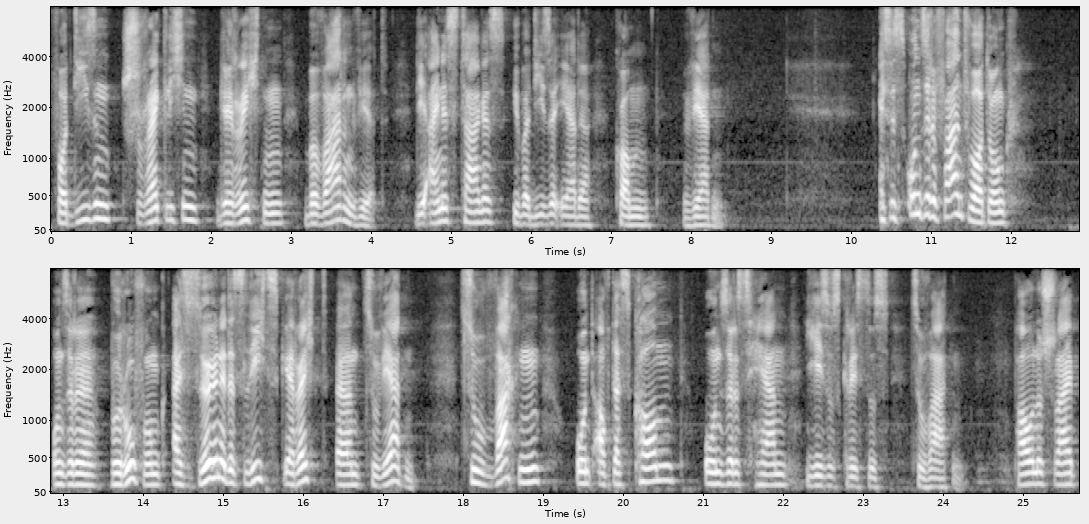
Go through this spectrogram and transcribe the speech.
vor diesen schrecklichen Gerichten bewahren wird, die eines Tages über diese Erde kommen werden. Es ist unsere Verantwortung, unsere Berufung, als Söhne des Lichts gerecht äh, zu werden, zu wachen und auf das Kommen unseres Herrn Jesus Christus zu warten. Paulus schreibt,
